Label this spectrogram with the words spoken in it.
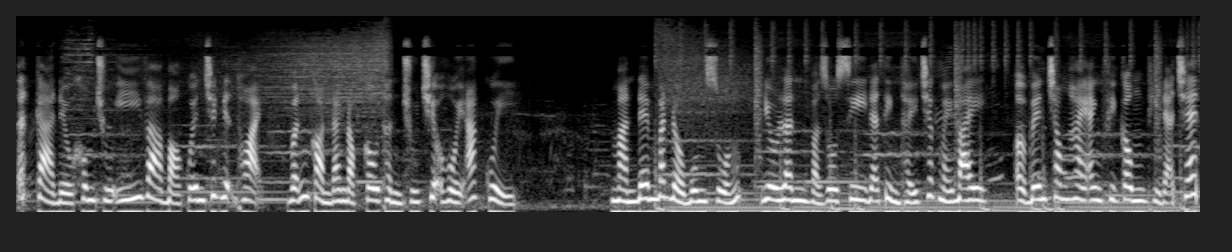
tất cả đều không chú ý và bỏ quên chiếc điện thoại, vẫn còn đang đọc câu thần chú triệu hồi ác quỷ. Màn đêm bắt đầu buông xuống, Điều Lân và Josie đã tìm thấy chiếc máy bay, ở bên trong hai anh phi công thì đã chết.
